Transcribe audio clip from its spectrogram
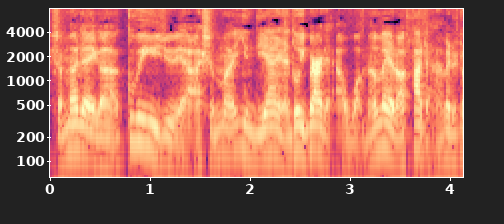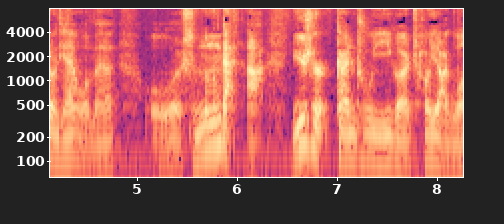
什么这个规矩啊，什么印第安人都一边儿去。我们为了发展，为了挣钱，我们我什么都能干啊。于是干出一个超级大国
